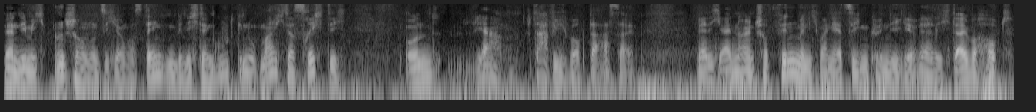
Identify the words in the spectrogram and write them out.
Werden die mich anschauen und sich irgendwas denken, bin ich denn gut genug? Mache ich das richtig? Und ja, darf ich überhaupt da sein? Werde ich einen neuen Job finden, wenn ich meinen jetzigen kündige? Werde ich da überhaupt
